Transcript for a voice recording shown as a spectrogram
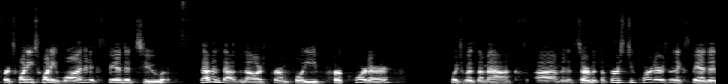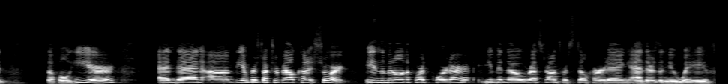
For 2021, it expanded to $7,000 per employee per quarter, which was the max. Um, and it started with the first two quarters and then expanded the whole year. And then um, the infrastructure bill cut it short in the middle of the fourth quarter, even though restaurants were still hurting and there's a new wave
